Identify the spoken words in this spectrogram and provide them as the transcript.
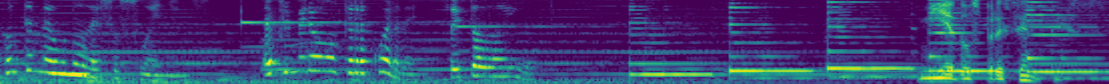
Cuénteme uno de esos sueños. El primero que recuerde. Soy todo oídos. Miedos presentes.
